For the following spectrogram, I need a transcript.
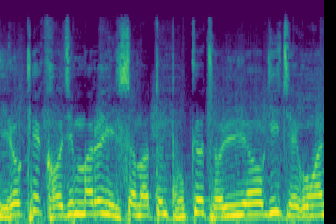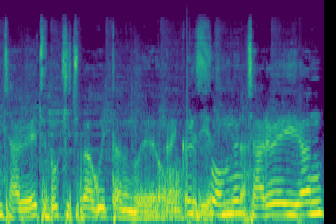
이렇게 거짓말을 일삼았던 도쿄 전력이 제공한 자료에 주로 기초하고 있다는 거예요. 끌수 없는 자료에 의한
